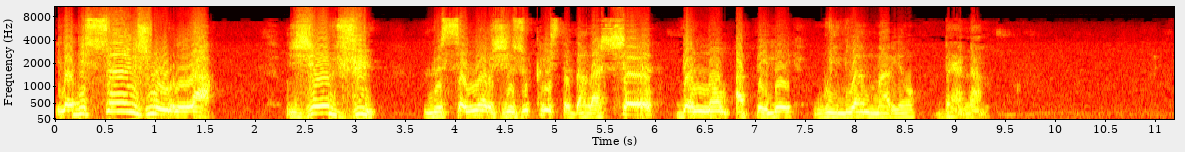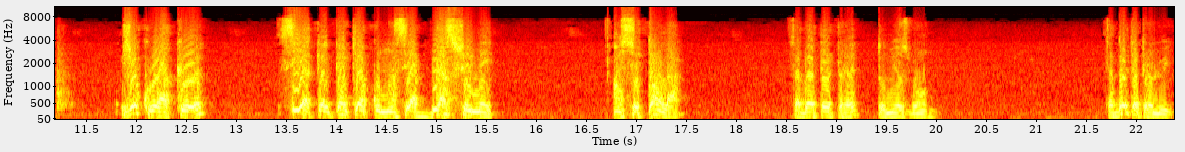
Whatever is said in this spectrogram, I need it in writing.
Il a dit, ce jour-là, j'ai vu le Seigneur Jésus-Christ dans la chair d'un homme appelé William Marion Branham. Je crois que s'il y a quelqu'un qui a commencé à blasphémer en ce temps-là, ça doit être Tony Osborne. Ça doit être lui.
